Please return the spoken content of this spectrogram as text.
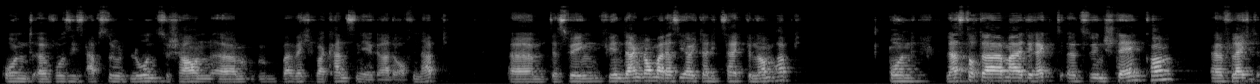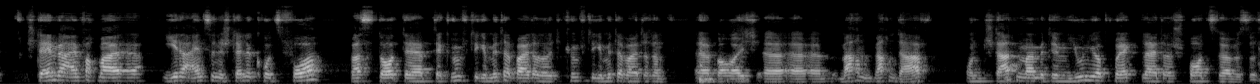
und wo es sich absolut lohnt zu schauen, ähm, welche Vakanzen ihr gerade offen habt. Ähm, deswegen vielen Dank nochmal, dass ihr euch da die Zeit genommen habt. Und lasst doch da mal direkt zu den Stellen kommen. vielleicht stellen wir einfach mal jede einzelne Stelle kurz vor, was dort der, der künftige Mitarbeiter oder die künftige Mitarbeiterin bei euch machen, machen darf und starten mal mit dem Junior-Projektleiter Sport Services.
